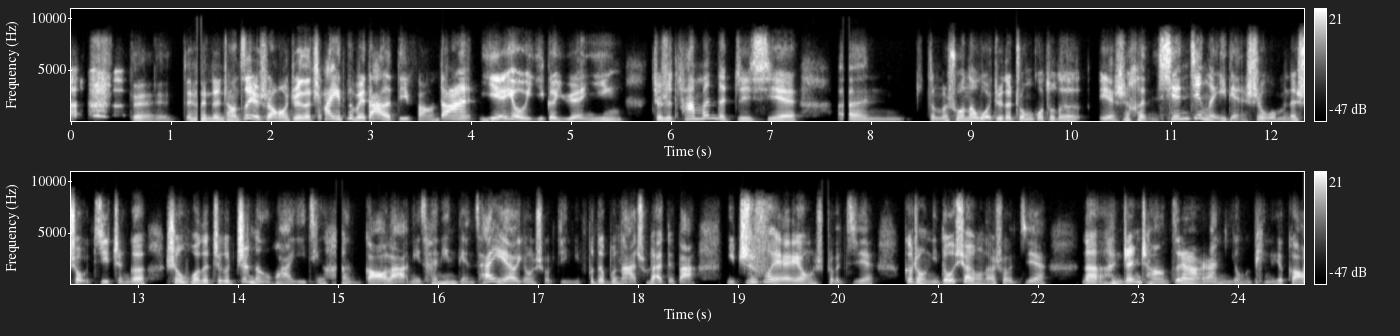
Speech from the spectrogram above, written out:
对，这很正常，这也是让我觉得差异特别大的地方。当然，也有一个原因，就是他们的这些。嗯，怎么说呢？我觉得中国做的也是很先进的一点，是我们的手机整个生活的这个智能化已经很高了。你餐厅点菜也要用手机，你不得不拿出来，对吧？你支付也要用手机，各种你都需要用到手机，那很正常，自然而然你用的频率就高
